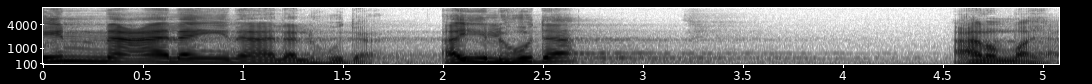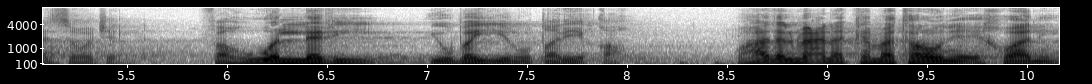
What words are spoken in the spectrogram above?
إن علينا للهدى. أي الهدى؟ على الله عز وجل. فهو الذي يبين طريقه. وهذا المعنى كما ترون يا إخواني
